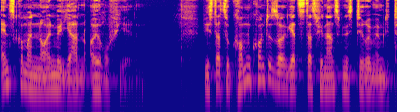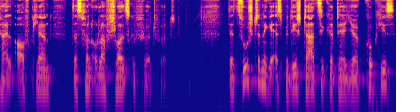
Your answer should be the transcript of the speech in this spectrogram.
1,9 Milliarden Euro fehlen. Wie es dazu kommen konnte, soll jetzt das Finanzministerium im Detail aufklären, das von Olaf Scholz geführt wird. Der zuständige SPD-Staatssekretär Jörg Cookies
